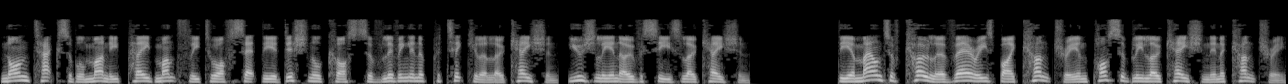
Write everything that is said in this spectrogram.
non-taxable money paid monthly to offset the additional costs of living in a particular location, usually an overseas location. The amount of COLA varies by country and possibly location in a country.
